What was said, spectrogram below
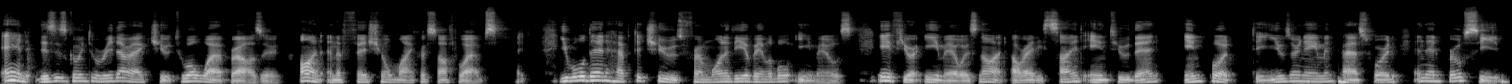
and this is going to redirect you to a web browser on an official Microsoft website. You will then have to choose from one of the available emails. If your email is not already signed into then input the username and password, and then proceed.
